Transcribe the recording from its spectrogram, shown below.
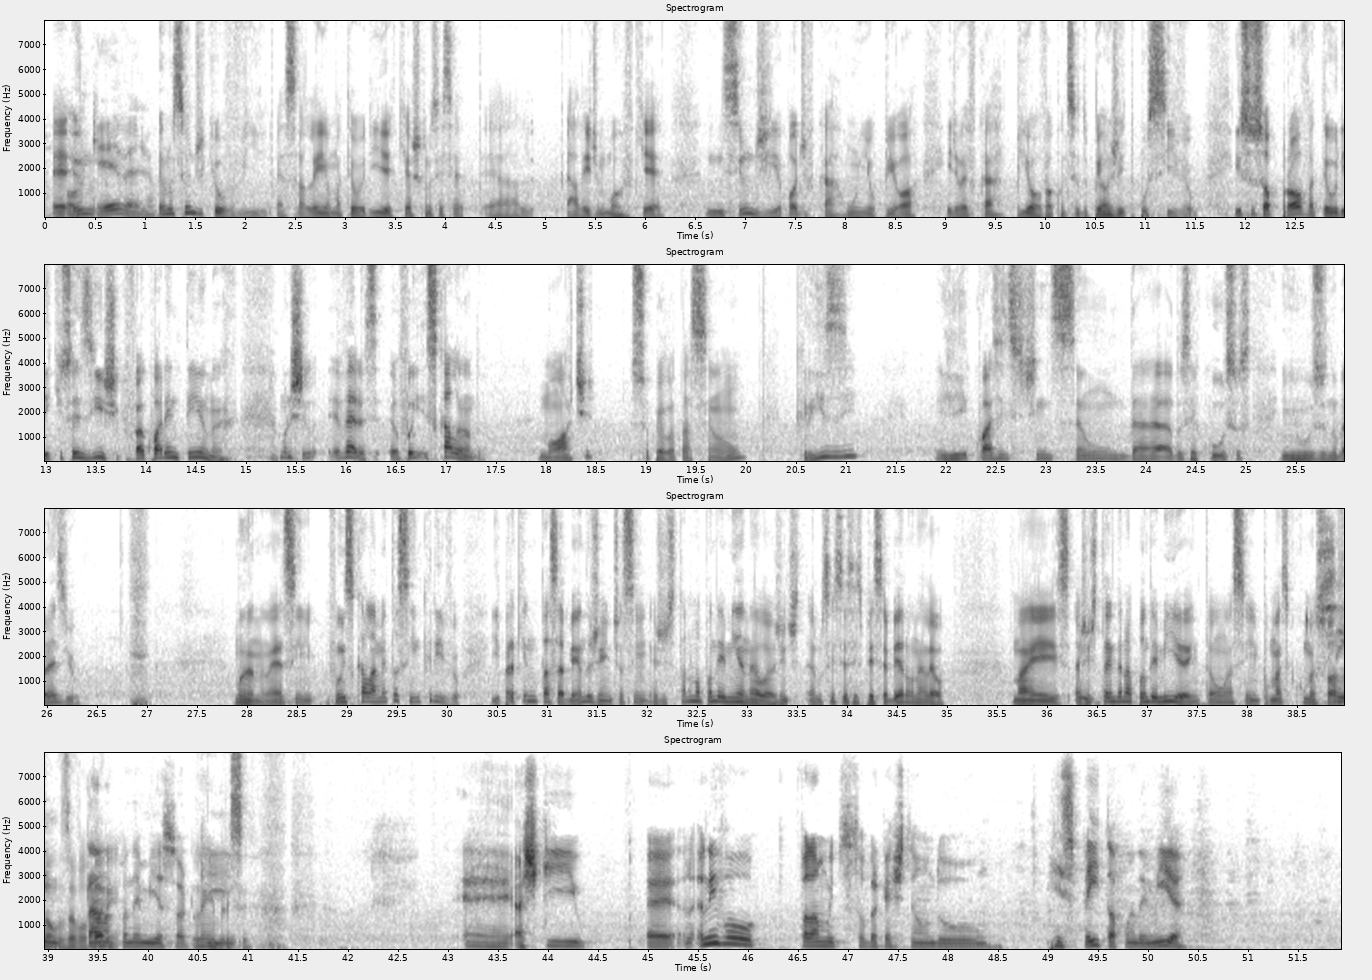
É, Por eu, quê, velho? Eu não sei onde que eu vi essa lei, é uma teoria que acho que não sei se é, é a, é a lei de Murphy, que é se um dia pode ficar ruim ou pior, ele vai ficar pior, vai acontecer do pior jeito possível. Isso só prova a teoria que isso existe, que foi a quarentena. Mano, velho, eu fui escalando. Morte, superlotação, crise e quase extinção da, dos recursos em uso no Brasil. Mano, é assim, foi um escalamento assim incrível. E para quem não tá sabendo, gente, assim, a gente tá numa pandemia, né, Léo? A gente, eu não sei se vocês perceberam, né, Léo? Mas a gente tá ainda na pandemia, então assim, por mais que começou Sim, as aulas a voltarem, tá na pandemia, só que lembre-se. É, acho que é, eu nem vou falar muito sobre a questão do respeito à pandemia,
